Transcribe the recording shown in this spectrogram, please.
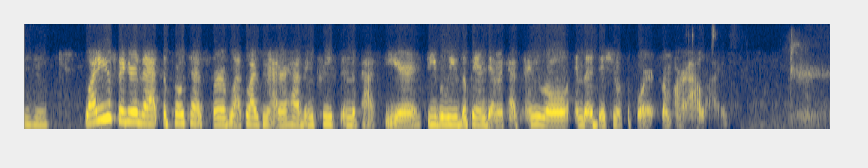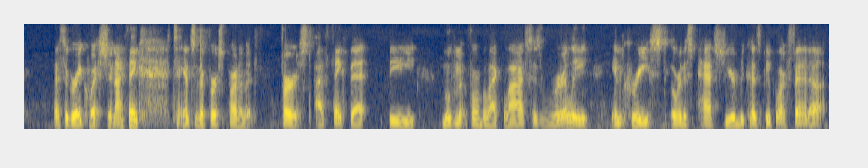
Mm-hmm. Why do you figure that the protests for Black Lives Matter have increased in the past year? Do you believe the pandemic has any role in the additional support from our allies? That's a great question. I think to answer the first part of it first, I think that the movement for Black Lives has really increased over this past year because people are fed up.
